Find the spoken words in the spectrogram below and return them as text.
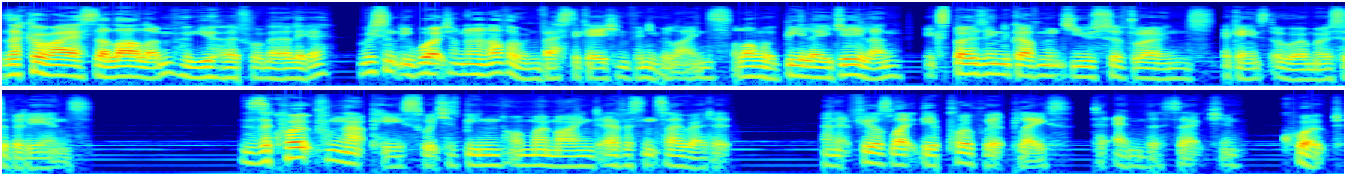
Zecharias Zelalem, who you heard from earlier, recently worked on another investigation for New Lines, along with Bile Ceylan, exposing the government's use of drones against Oromo civilians. There's a quote from that piece which has been on my mind ever since I read it, and it feels like the appropriate place to end this section. Quote,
